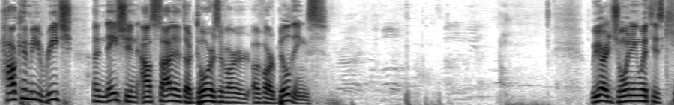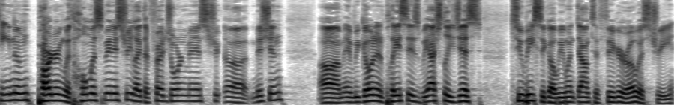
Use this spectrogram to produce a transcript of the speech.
how can we reach a nation outside of the doors of our of our buildings? We are joining with His kingdom, partnering with homeless ministry like the Fred Jordan ministry uh, mission, um, and we go to places. We actually just two weeks ago, we went down to Figueroa Street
